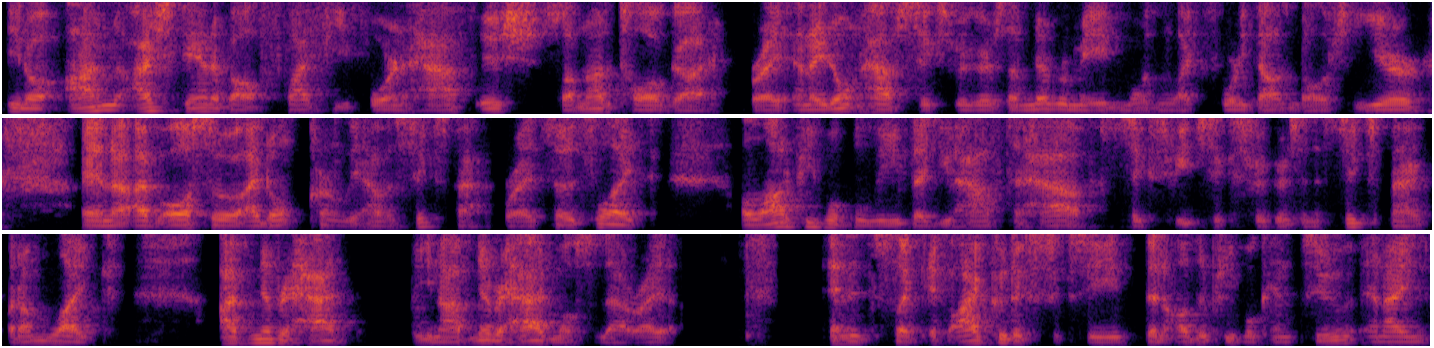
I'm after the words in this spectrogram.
you know, I'm I stand about five feet four and a half ish. So I'm not a tall guy, right? And I don't have six figures. I've never made more than like forty thousand dollars a year. And I've also I don't currently have a six pack, right? So it's like a lot of people believe that you have to have six feet, six figures, and a six pack. But I'm like, I've never had you know, I've never had most of that, right? And it's like if I could succeed, then other people can too. And I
